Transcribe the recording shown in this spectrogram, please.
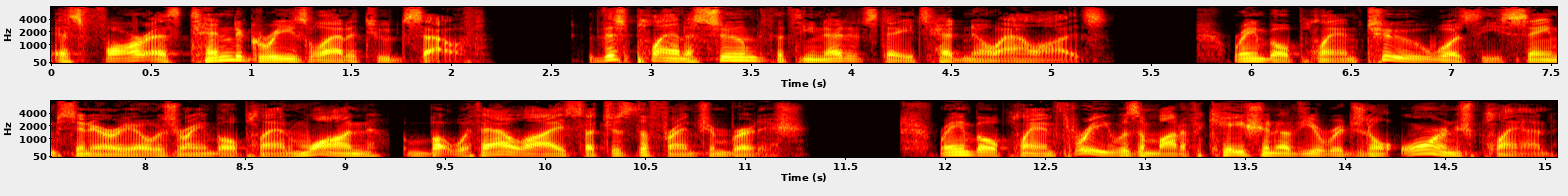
as far as 10 degrees latitude south. This plan assumed that the United States had no allies. Rainbow Plan 2 was the same scenario as Rainbow Plan 1, but with allies such as the French and British. Rainbow Plan 3 was a modification of the original Orange Plan,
